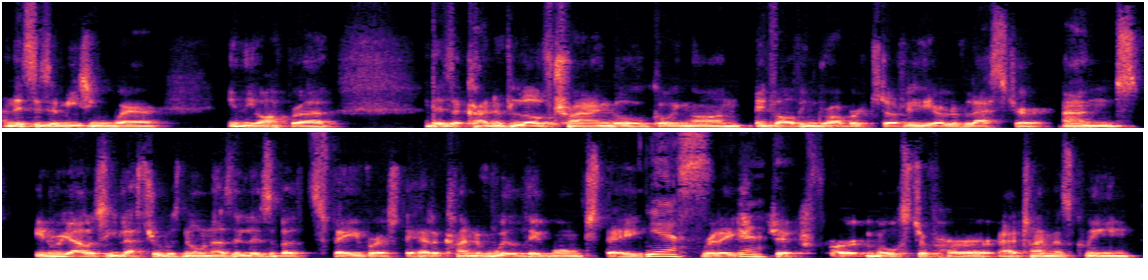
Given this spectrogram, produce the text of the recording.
And this is a meeting where in the opera, there's a kind of love triangle going on involving Robert Dudley, the Earl of Leicester. And in reality, Leicester was known as Elizabeth's favourite. They had a kind of will they, won't they yes, relationship yeah. for most of her uh, time as queen.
